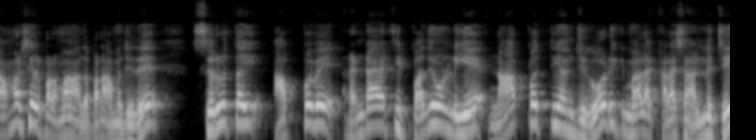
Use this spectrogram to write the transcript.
கமர்ஷியல் படமாக அந்த படம் அமைஞ்சுது. சிறுத்தை அப்போவே ரெண்டாயிரத்தி பதினொன்றுலேயே நாற்பத்தி அஞ்சு கோடிக்கு மேலே கலெக்ஷன் அள்ளிச்சு.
